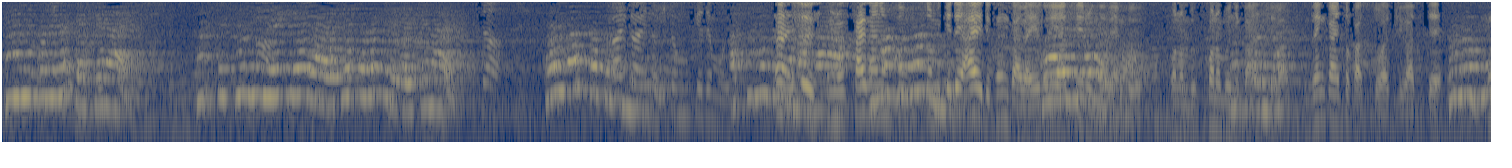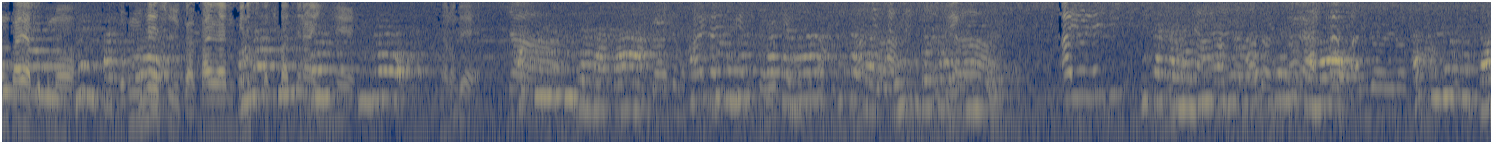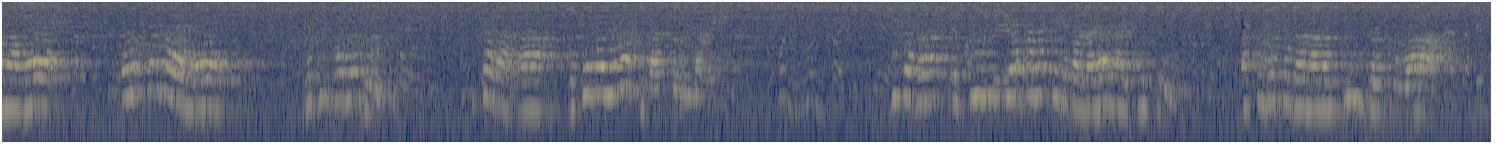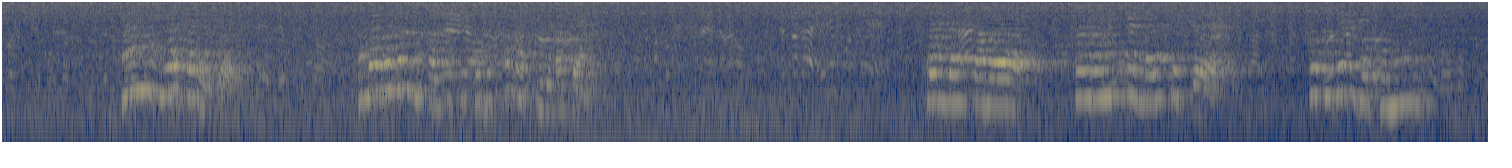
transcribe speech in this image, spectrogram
で流す急に止めなきゃいけない。そして急に影響が起こさなければいけない。海外の人向けでもいい。あそうです、海外の人向けで、あえて今回は英語でやってるんで、全部、このこの分に関しては。前回とかとは違って、今回は僕も、僕もフェイスが海外向けにしか使ってないんで、なので、じゃあいやでも海外向けって余計難しいな。だからあいうレディ味方の人気の発電者も圧力釜も放射能を呼び込める力がとても弱くなっています。事故があって急に開かなければならない時圧力釜の金属は急に開かれてこのままに外してくるかもしれません。専門家のそういう意見を受けて 直電力に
